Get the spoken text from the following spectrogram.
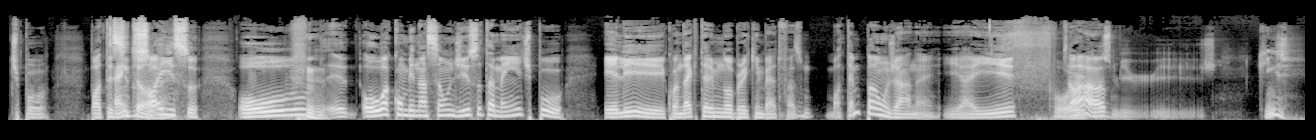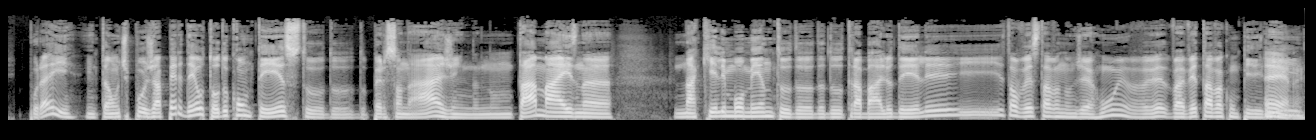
Tipo, pode ter é, sido então, só né? isso. Ou, eh, ou a combinação disso também, tipo, ele. Quando é que terminou Breaking Bad? Faz um, tempão já, né? E aí. Foi lá, 2015? Por aí. Então, tipo, já perdeu todo o contexto do, do personagem, não tá mais na, naquele momento do, do, do trabalho dele e talvez estava num dia ruim, vai ver, vai ver tava com piriri, é, né?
